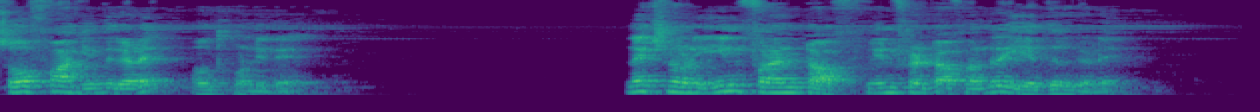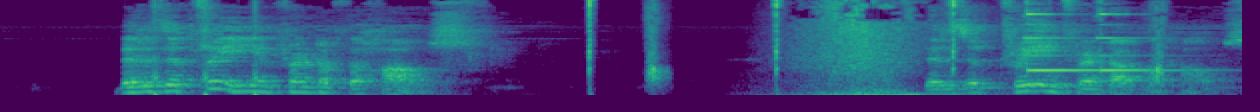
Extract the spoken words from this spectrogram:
ಸೋಫಾ ಹಿಂದ್ಗಡೆ ಹೊತ್ಕೊಂಡಿದೆ. ನೆಕ್ಸ್ಟ್ ನೋಡಿ in front of in front of ಅಂದ್ರೆ ಎದುರುಗಡೆ. There is a tree in front of the house there is a tree in front of the house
